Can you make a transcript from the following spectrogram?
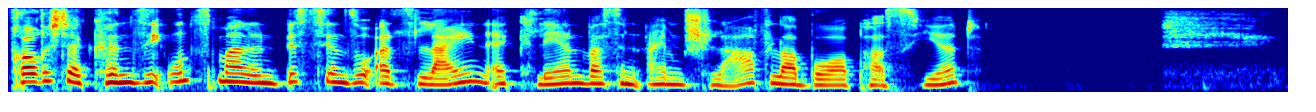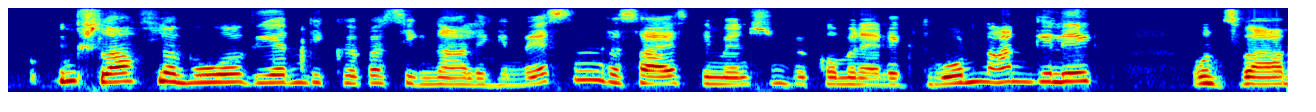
Frau Richter, können Sie uns mal ein bisschen so als Laien erklären, was in einem Schlaflabor passiert? Im Schlaflabor werden die Körpersignale gemessen. Das heißt, die Menschen bekommen Elektroden angelegt und zwar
